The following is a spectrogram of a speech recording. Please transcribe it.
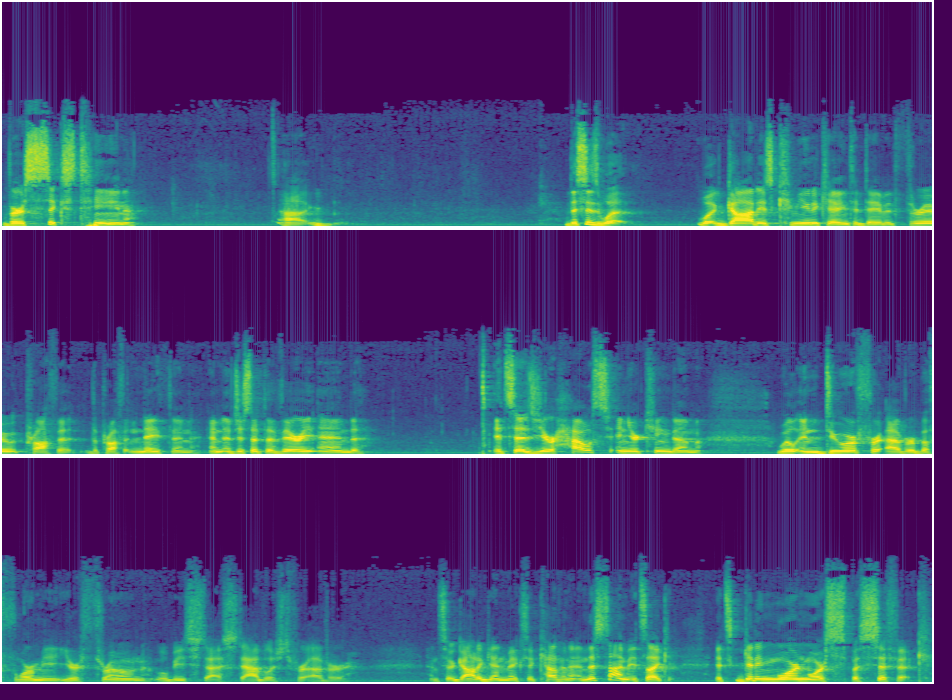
verse 16, uh, this is what what God is communicating to David through prophet, the prophet Nathan. And just at the very end, it says, Your house and your kingdom will endure forever before me. Your throne will be established forever. And so God again makes a covenant. And this time it's like, it's getting more and more specific.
